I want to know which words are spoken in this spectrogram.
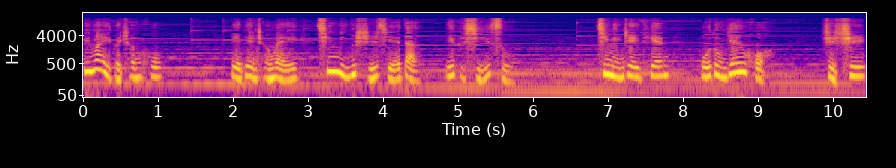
另外一个称呼，也变成为清明时节的一个习俗。清明这一天，不动烟火，只吃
